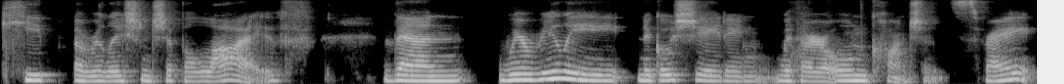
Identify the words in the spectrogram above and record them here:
keep a relationship alive, then we're really negotiating with our own conscience, right?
